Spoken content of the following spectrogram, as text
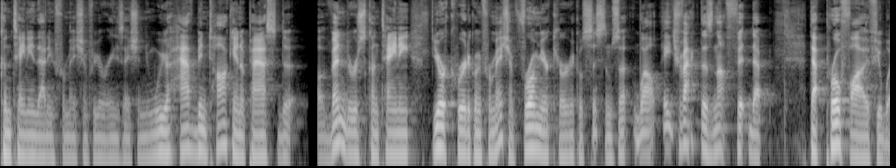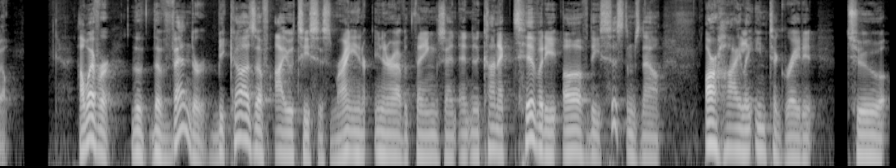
containing that information for your organization. We have been talking in the past the vendors containing your critical information from your critical systems. Well, HVAC does not fit that, that profile, if you will. However, the, the vendor, because of IoT system, right, Internet of Things, and, and the connectivity of these systems now are highly integrated to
